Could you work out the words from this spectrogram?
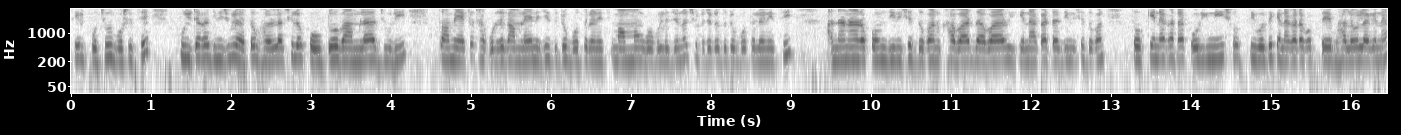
সেল প্রচুর বসেছে। কুড়ি টাকার জিনিসগুলো এত ভালো লাগছিল, কৌটো, গামলা, ঝুড়ি। তো আমি একটা ঠাকুরের গামলা এনেছি, দুটো বোতল এনেছি, মাম্মাম গোকুলের জন্য ছোটো ছোটো দুটো বোতল এনেছি। আর নানা রকম জিনিসের দোকান, খাবার, দাবার, কেনাকাটা জিনিসের দোকান। তো কেনাকাটা করিনি, সত্যি বলতে কেনাকাটা করতে ভালোও লাগে না।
